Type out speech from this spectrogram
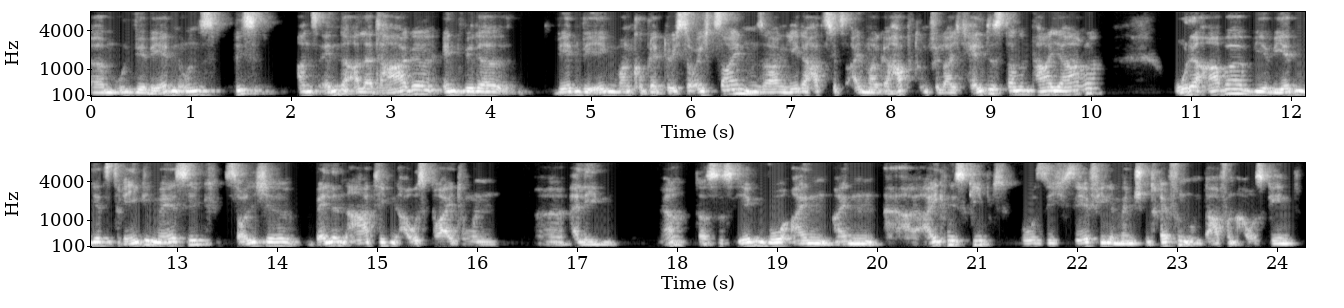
Ähm, und wir werden uns bis ans Ende aller Tage entweder werden wir irgendwann komplett durchseucht sein und sagen, jeder hat es jetzt einmal gehabt und vielleicht hält es dann ein paar Jahre. Oder aber wir werden jetzt regelmäßig solche wellenartigen Ausbreitungen äh, erleben. Ja, dass es irgendwo ein, ein Ereignis gibt, wo sich sehr viele Menschen treffen und davon ausgehend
